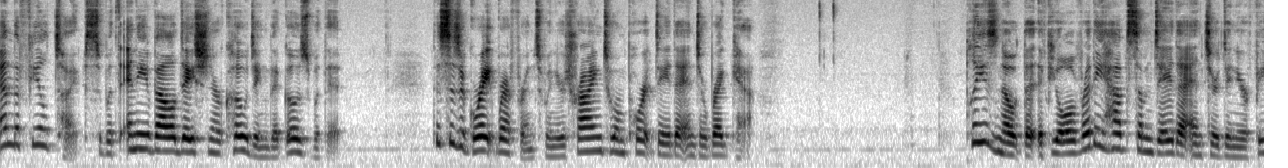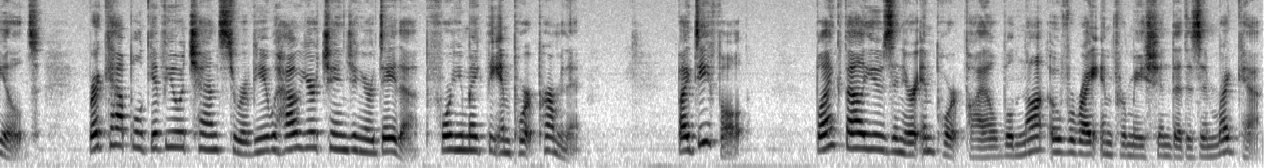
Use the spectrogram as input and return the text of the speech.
and the field types with any validation or coding that goes with it. This is a great reference when you're trying to import data into REDCap. Please note that if you already have some data entered in your fields, REDCap will give you a chance to review how you're changing your data before you make the import permanent. By default, Blank values in your import file will not overwrite information that is in REDCap.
